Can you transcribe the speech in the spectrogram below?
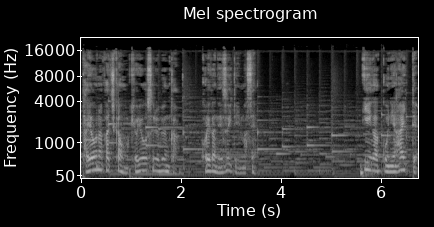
多様な価値観を許容する文化、これが根付いていません。いい学校に入って、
